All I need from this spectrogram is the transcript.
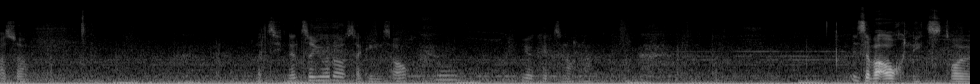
Achso. Das sieht nicht so gut aus, da ging es auch. Hier geht's noch lang. Ist aber auch nichts toll.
